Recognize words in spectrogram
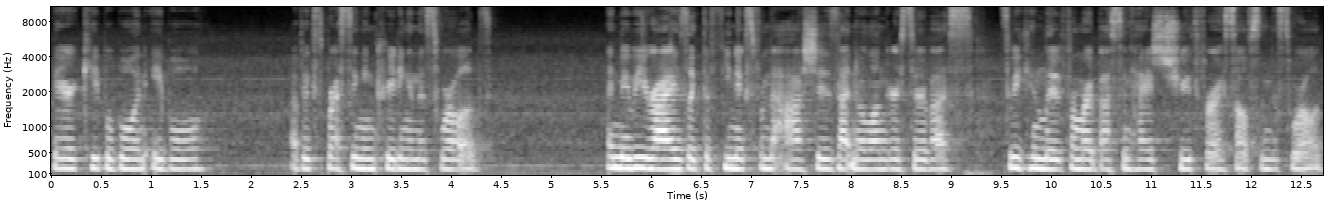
They are capable and able of expressing and creating in this world. And may we rise like the phoenix from the ashes that no longer serve us so we can live from our best and highest truth for ourselves in this world.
